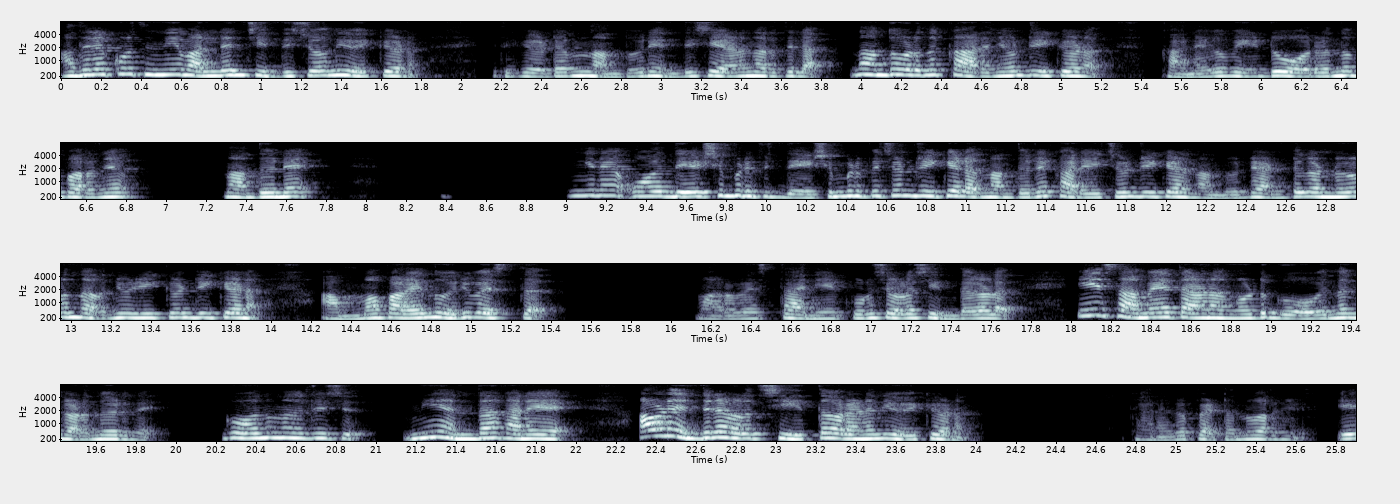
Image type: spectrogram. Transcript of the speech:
അതിനെക്കുറിച്ച് നീ വല്ലതും ചിന്തിച്ചോന്ന് ചോദിക്കുകയാണ് ഇത് കേട്ടപ്പോൾ നന്ദുവിന് എന്ത് ചെയ്യണമെന്ന് അറിയത്തില്ല. നന്ദു ഇവിടെ നിന്ന് കരഞ്ഞോണ്ടിരിക്കുകയാണ് കനക വീണ്ടും ഓരോന്ന് പറഞ്ഞ് നന്ദുവിനെ ഇങ്ങനെ ദേഷ്യം പിടിപ്പിച്ച് ദേഷ്യം പിടിപ്പിച്ചോണ്ടിരിക്കുകയല്ല. നന്ദുവിനെ കരയിച്ചോണ്ടിരിക്കുകയാണ്. നന്ദുവിന്റെ രണ്ട് കണ്ണുകളും നിറഞ്ഞൊഴിക്കൊണ്ടിരിക്കുകയാണ് അമ്മ പറയുന്ന ഒരു വശത്ത് മറുവശത്ത് അനിയെക്കുറിച്ചുള്ള ചിന്തകൾ ഈ സമയത്താണ് അങ്ങോട്ട് ഗോവിന്ദൻ കടന്നു വരുന്നത് ഗോവിന്ദൻ വന്നിട്ട് ചോദിച്ചു നീ എന്താ കനയെ? അവൾ എന്തിനാ വെറുതെ ചീത്ത പറയണെന്ന് ചോദിക്കുകയാണ് കനക പെട്ടെന്ന് പറഞ്ഞു ഏ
